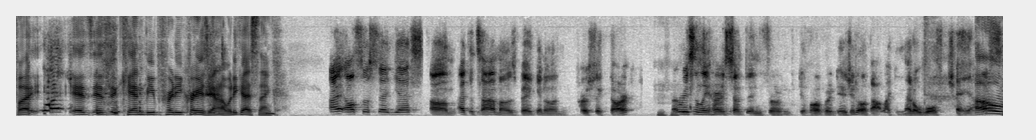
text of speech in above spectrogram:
But it's, it's, it can be pretty crazy. I don't know. What do you guys think? I also said yes. Um, at the time, I was banking on Perfect Dark, I recently heard something from Devolver Digital about like Metal Wolf Chaos. Oh,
